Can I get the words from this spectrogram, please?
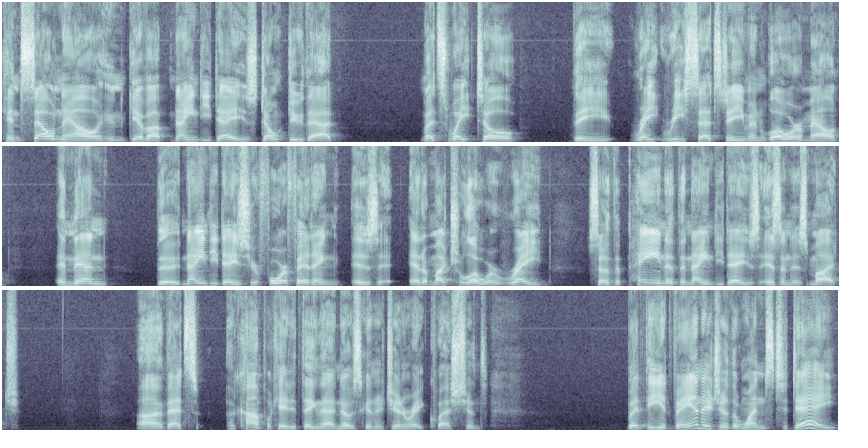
can sell now and give up 90 days. Don't do that. Let's wait till the rate resets to even lower amount, and then the 90 days you're forfeiting is at a much lower rate, so the pain of the 90 days isn't as much. Uh, that's a complicated thing that I know is going to generate questions. But the advantage of the ones today,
